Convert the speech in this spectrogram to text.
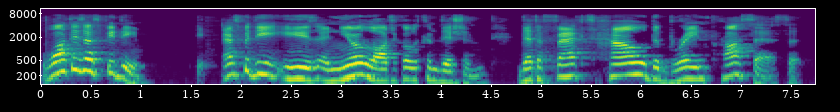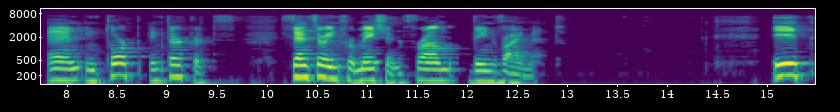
What is SPD? SPD is a neurological condition that affects how the brain processes and interp- interprets sensory information from the environment. It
